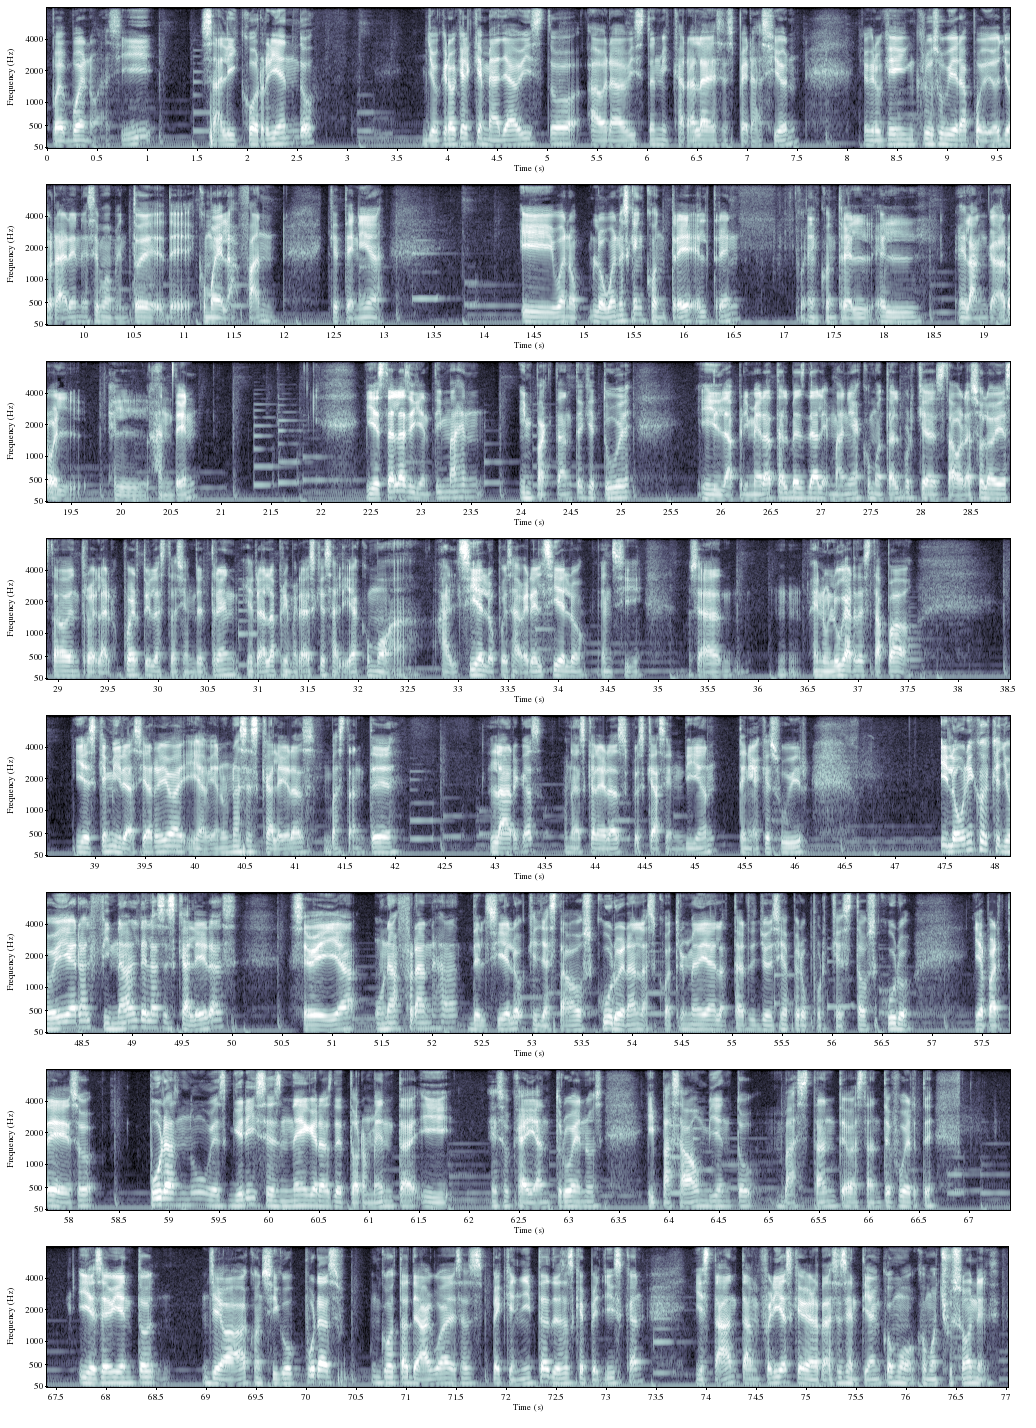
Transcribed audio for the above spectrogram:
Pues bueno, así salí corriendo. Yo creo que el que me haya visto habrá visto en mi cara la desesperación yo creo que incluso hubiera podido llorar en ese momento de, como del afán que tenía. Y bueno, lo bueno es que encontré el tren, encontré el, el, hangar o el, el andén. Y esta es la siguiente imagen impactante que tuve y la primera tal vez de Alemania como tal porque hasta ahora solo había estado dentro del aeropuerto y la estación del tren y era la primera vez que salía como al cielo, pues a ver el cielo en sí, o sea, en un lugar destapado. Y es que miré hacia arriba y habían unas escaleras bastante largas, unas escaleras pues que ascendían, tenía que subir. Y lo único que yo veía era al final de las escaleras se veía una franja del cielo que ya estaba oscuro, eran las cuatro y media de la tarde yo decía, pero ¿por qué está oscuro? Y aparte de eso, puras nubes grises, negras de tormenta y eso caían truenos y pasaba un viento bastante, bastante fuerte y ese viento llevaba consigo puras gotas de agua de esas pequeñitas, de esas que pellizcan y estaban tan frías que de verdad se sentían como, como chuzones.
